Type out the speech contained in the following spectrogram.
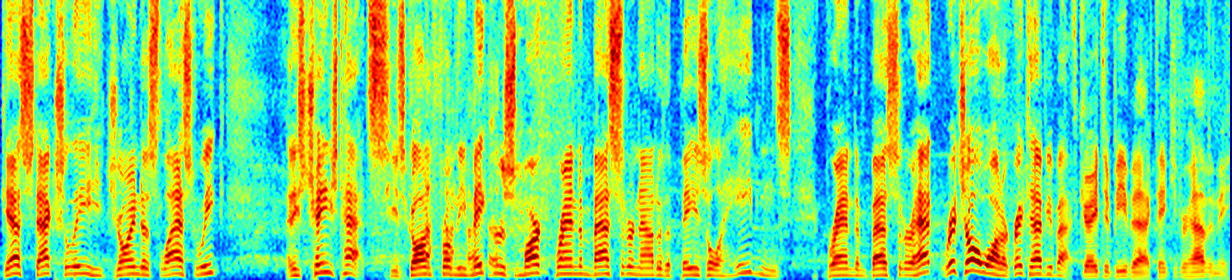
guest. Actually, he joined us last week and he's changed hats. He's gone from the Maker's Mark brand ambassador now to the Basil Hayden's brand ambassador hat. Rich Allwater, great to have you back. It's great to be back. Thank you for having me.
